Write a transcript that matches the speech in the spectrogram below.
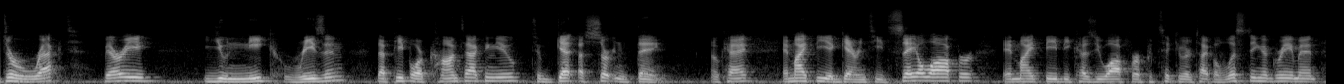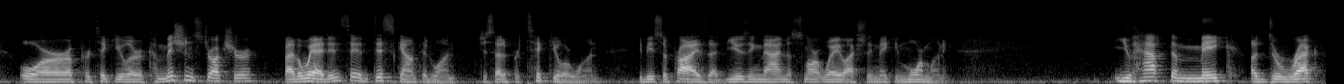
direct, very unique reason that people are contacting you to get a certain thing. Okay? It might be a guaranteed sale offer. It might be because you offer a particular type of listing agreement or a particular commission structure. By the way, I didn't say a discounted one, just said a particular one. You'd be surprised that using that in a smart way will actually make you more money. You have to make a direct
